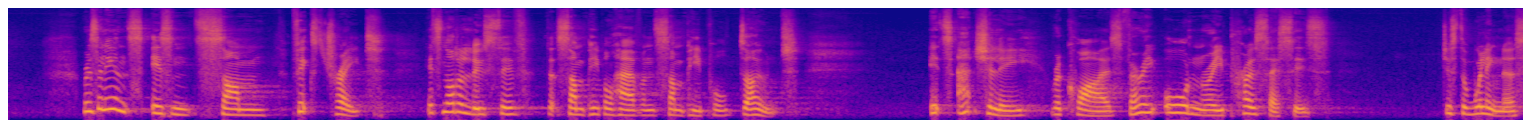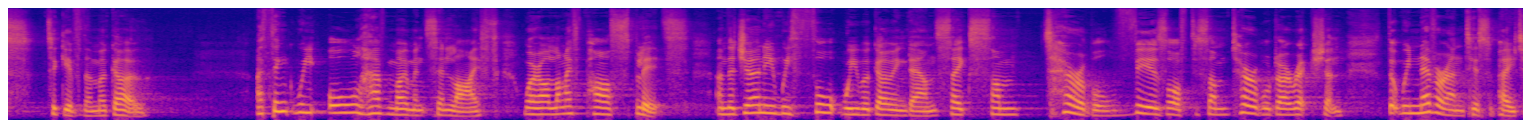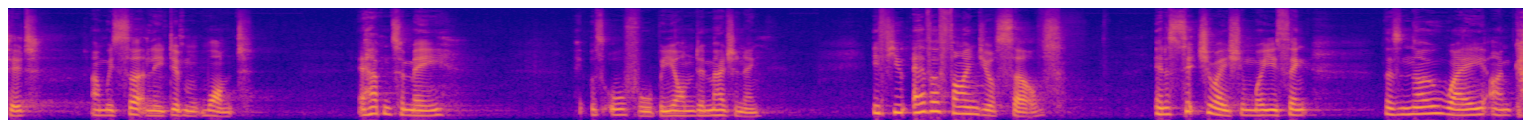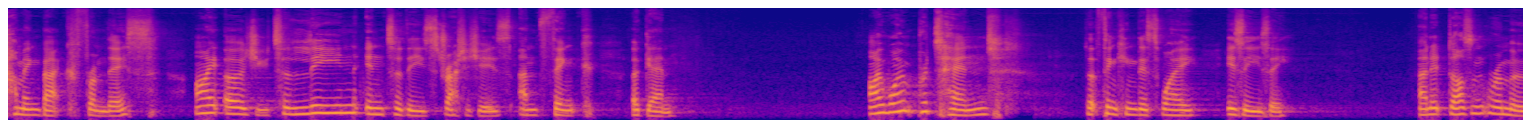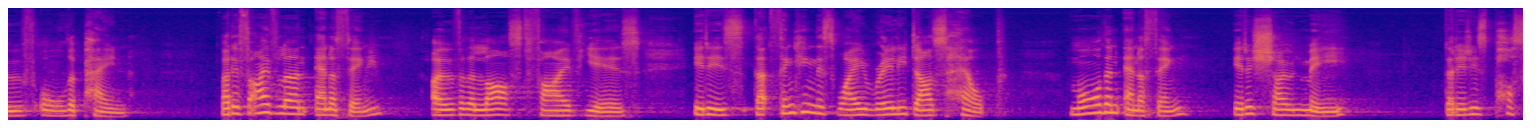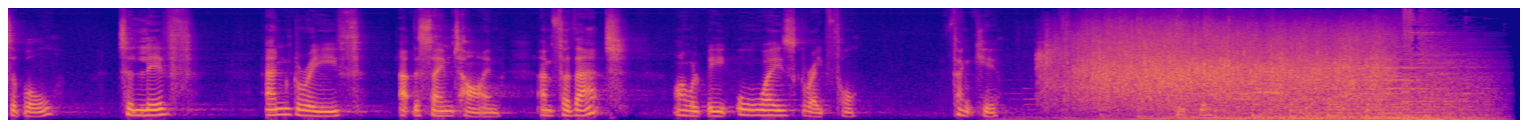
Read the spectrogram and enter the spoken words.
Resilience isn't some fixed trait. It's not elusive that some people have and some people don't. It actually requires very ordinary processes, just the willingness to give them a go. I think we all have moments in life where our life path splits and the journey we thought we were going down takes some terrible, veers off to some terrible direction that we never anticipated and we certainly didn't want. It happened to me. It was awful beyond imagining. If you ever find yourselves in a situation where you think, there's no way I'm coming back from this, I urge you to lean into these strategies and think again. I won't pretend that thinking this way is easy, and it doesn't remove all the pain. But if I've learned anything over the last five years, it is that thinking this way really does help. More than anything, it has shown me that it is possible to live and grieve at the same time. And for that, I will be always grateful. Thank you. Thank you.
